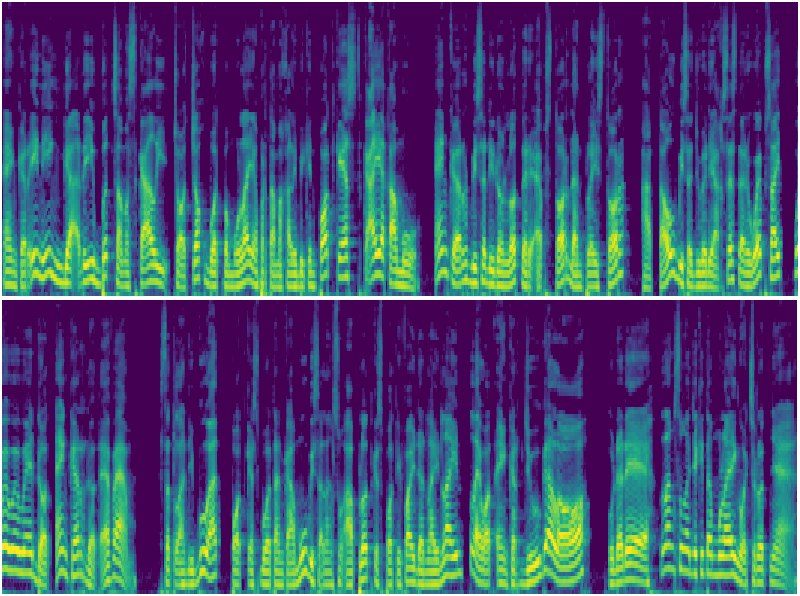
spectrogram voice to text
Anchor ini nggak ribet sama sekali. Cocok buat pemula yang pertama kali bikin podcast kayak kamu. Anchor bisa didownload dari App Store dan Play Store atau bisa juga diakses dari website www.anchor.fm. Setelah dibuat, podcast buatan kamu bisa langsung upload ke Spotify dan lain-lain lewat Anchor juga loh. Udah deh, langsung aja kita mulai ngocrutnya.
